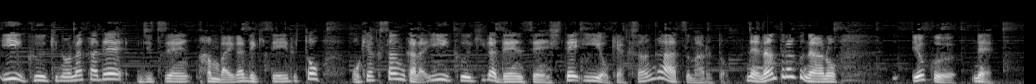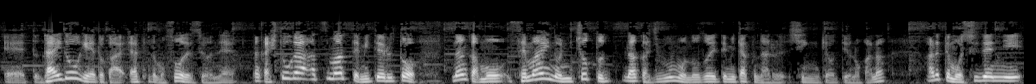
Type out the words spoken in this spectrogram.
いい空気の中で実演販売ができていると、お客さんからいい空気が伝染して、いいお客さんが集まると。ね、なんとなくね、あの、よくね、えっ、と、大道芸とかやっててもそうですよね。なんか人が集まって見てると、なんかもう狭いのにちょっとなんか自分も覗いてみたくなる心境っていうのかな。あれってもう自然に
